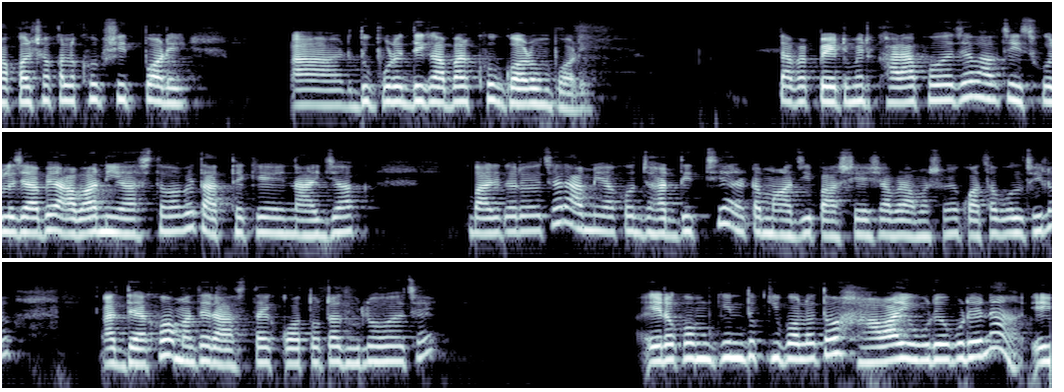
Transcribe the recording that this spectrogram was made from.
সকাল সকাল খুব শীত পড়ে, আর দুপুরের দিকে আবার খুব গরম পড়ে। তারপর পেট মেট খারাপ যায়, ভাবছি স্কুলে যাবে, আবার নিয়ে আসতে হবে, তার থেকে নাই যাক। বাড়িতে রয়েছে আর আমি এখন ঝাড় দিচ্ছি আর একটা মাঝি পাশে এসে আবার আমার সঙ্গে কথা বলছিল। আর দেখো আমাদের রাস্তায় কতটা ধুলো হয়েছে। এরকম কিন্তু কি বলতো হাওয়ায় উড়ে উড়ে না এই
